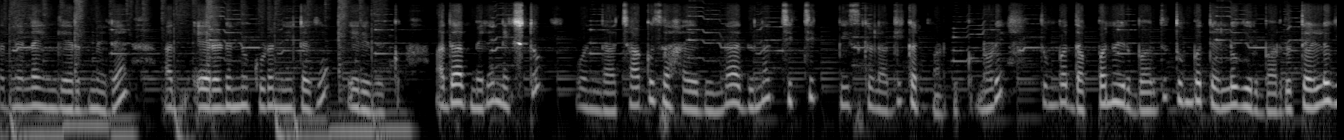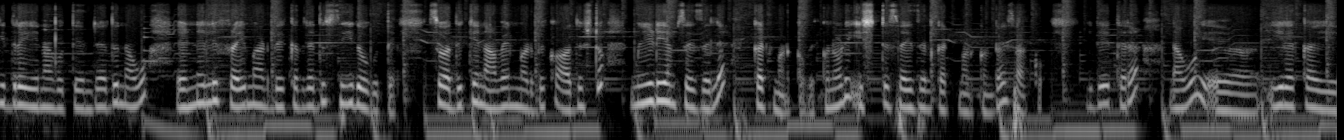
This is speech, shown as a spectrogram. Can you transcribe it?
ಅದನ್ನೆಲ್ಲ ಹಿಂಗೆ ಎರೆದ್ಮೇಲೆ ಅದು ಎರಡನ್ನೂ ಕೂಡ ನೀಟಾಗಿ ಎರಿಬೇಕು. ಅದಾದಮೇಲೆ ನೆಕ್ಸ್ಟು ಒಂದು ಚಾಕು ಸಹಾಯದಿಂದ ಅದನ್ನು ಚಿಕ್ಕ ಚಿಕ್ಕ ಪೀಸ್ಗಳಾಗಿ ಕಟ್ ಮಾಡಬೇಕು. ನೋಡಿ, ತುಂಬ ದಪ್ಪನೂ ಇರಬಾರ್ದು, ತುಂಬ ತೆಳ್ಳಗೂ ಇರಬಾರ್ದು. ತೆಳ್ಳಗಿದ್ರೆ ಏನಾಗುತ್ತೆ ಅಂದರೆ ಅದು ನಾವು ಎಣ್ಣೆಯಲ್ಲಿ ಫ್ರೈ ಮಾಡಬೇಕಾದ್ರೆ ಅದು ಸೀದೋಗುತ್ತೆ. ಸೊ ಅದಕ್ಕೆ ನಾವೇನು ಮಾಡಬೇಕು? ಆದಷ್ಟು ಮೀಡಿಯಮ್ ಸೈಜಲ್ಲೇ ಕಟ್ ಮಾಡ್ಕೋಬೇಕು. ನೋಡಿ, ಇಷ್ಟು ಸೈಜಲ್ಲಿ ಕಟ್ ಮಾಡಿಕೊಂಡ್ರೆ ಸಾಕು. ಇದೇ ಥರ ನಾವು ಹೀರೆಕಾಯಿ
